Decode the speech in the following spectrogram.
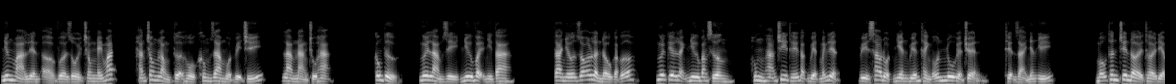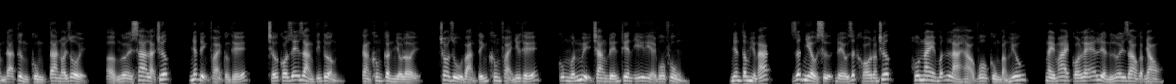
nhưng mà liền ở vừa rồi trong nháy mắt, hắn trong lòng tựa hồ không ra một vị trí, làm nàng chủ hạ. Công tử, ngươi làm gì như vậy nhìn ta? Ta nhớ rõ lần đầu gặp gỡ, ngươi kia lạnh như băng sương, hung hãn chi thế đặc biệt mãnh liệt, vì sao đột nhiên biến thành ôn nhu huyền chuyển, thiện giải nhân ý? Mẫu thân trên đời thời điểm đã từng cùng ta nói rồi, ở người xa lạ trước, nhất định phải cường thế, chớ có dễ dàng tin tưởng, càng không cần nhiều lời, cho dù bản tính không phải như thế, cũng muốn ngụy trang đến thiên ý hề vô phùng. Nhân tâm hiểm ác, rất nhiều sự đều rất khó đoán trước, hôm nay vẫn là hảo vô cùng bằng hữu, ngày mai có lẽ liền lưỡi dao gặp nhau.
